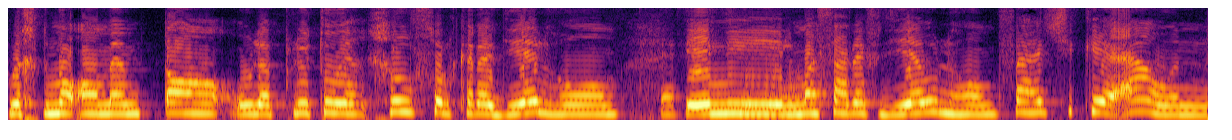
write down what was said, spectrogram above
ويخدموا en même temps ولا plutôt يخلصوا الكرا ديالهم يعني المصاريف ديالهم فهاد الشيء كيعاون.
